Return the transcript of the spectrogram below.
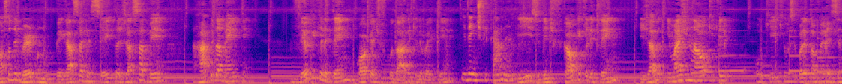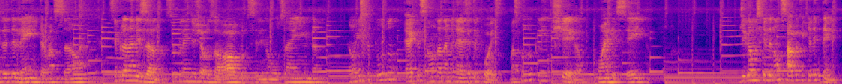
Nosso dever quando pegar essa receita já saber rapidamente ver o que, que ele tem, qual que é a dificuldade que ele vai ter. Identificar, né? Isso, identificar o que, que ele tem e já imaginar o que, que ele o que, que você pode estar oferecendo de lente, armação, sempre analisando se o cliente já usa óculos, se ele não usa ainda. Então isso tudo é questão da anamnese depois. Mas quando o cliente chega com a receita, digamos que ele não sabe o que, que ele tem.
